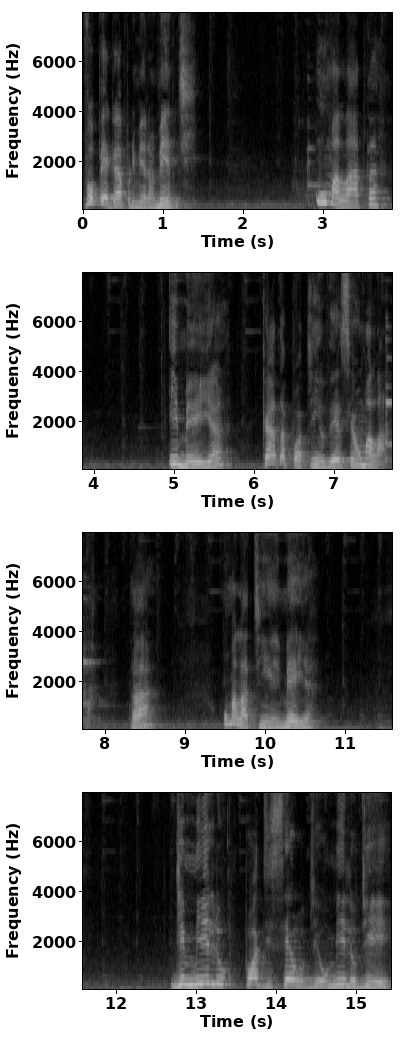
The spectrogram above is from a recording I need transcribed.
Vou pegar primeiramente uma lata e meia. Cada potinho desse é uma lata, tá? Uma latinha e meia de milho, pode ser o, de, o milho de,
